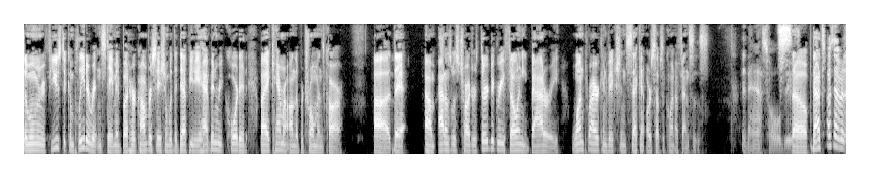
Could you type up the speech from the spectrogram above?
The woman refused to complete a written statement, but her conversation with the deputy had been recorded by a camera on the patrolman's car. Uh, the um, Adams was charged with third degree felony battery, one prior conviction, second or subsequent offenses. An asshole, dude. So that's I was having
